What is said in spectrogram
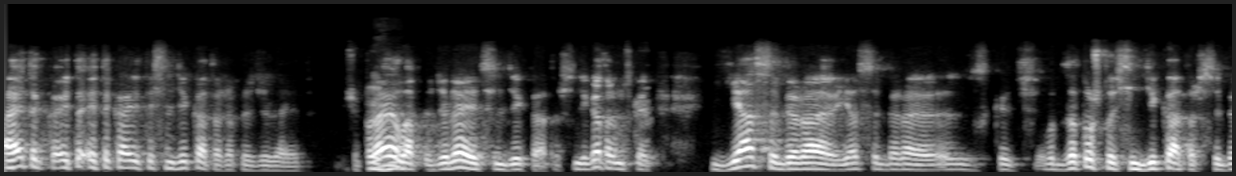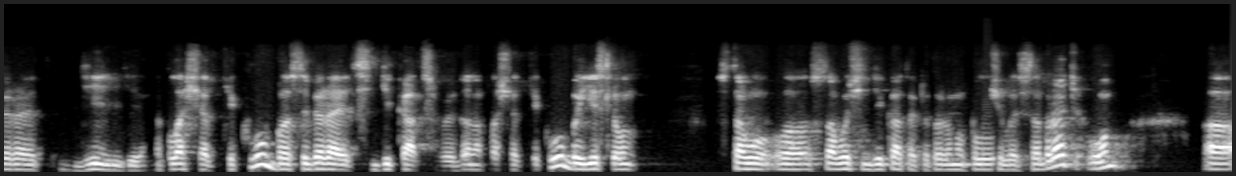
а это, это, это, это синдикатор определяет. Правило uh-huh. определяет синдикатор. Синдикатор ему сказать, я собираю, я собираю, сказать, вот за то, что синдикатор собирает деньги на площадке клуба, собирает синдикат свой, да, на площадке клуба, если он с того, с того синдиката, который ему получилось собрать, он а,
